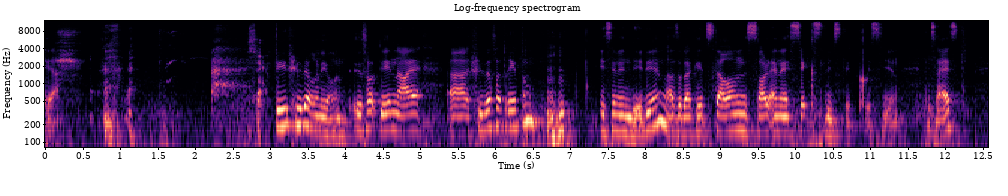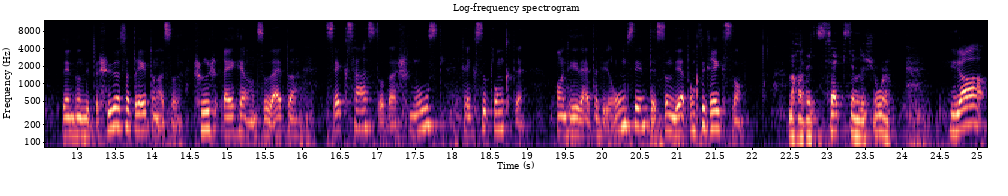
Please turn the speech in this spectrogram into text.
ja, Ja. die Schülerunion. Es hat die nahe äh, Schülervertretung, ist in den Medien. Also da geht es darum, es soll eine Sexliste kursieren. Das heißt, wenn du mit der Schülervertretung, also Schulsprecher und so weiter, Sex hast oder schmust, kriegst du Punkte. Und je weiter die oben sind, desto mehr Punkte kriegst du. Man hat jetzt Sex in der Schule. Ja,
